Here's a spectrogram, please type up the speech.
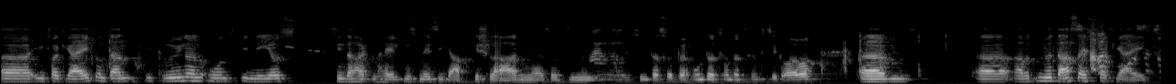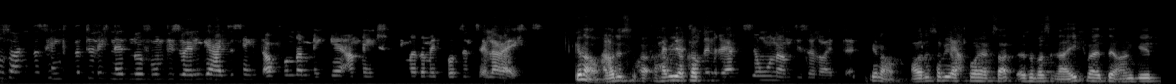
äh, im Vergleich und dann die Grünen und die Neos sind da halt verhältnismäßig abgeschlagen. Also die mhm. sind da so bei 100, 150 Euro. Ähm, äh, aber nur das als aber Vergleich. Ich muss sagen, das hängt natürlich nicht nur vom visuellen Gehalt, das hängt auch von der Menge an Menschen, die man damit potenziell erreicht. Genau, aber das äh, habe ich ja gerade. den Reaktionen dieser Leute. Genau, aber das habe ich ja. auch vorher gesagt. Also was Reichweite angeht,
